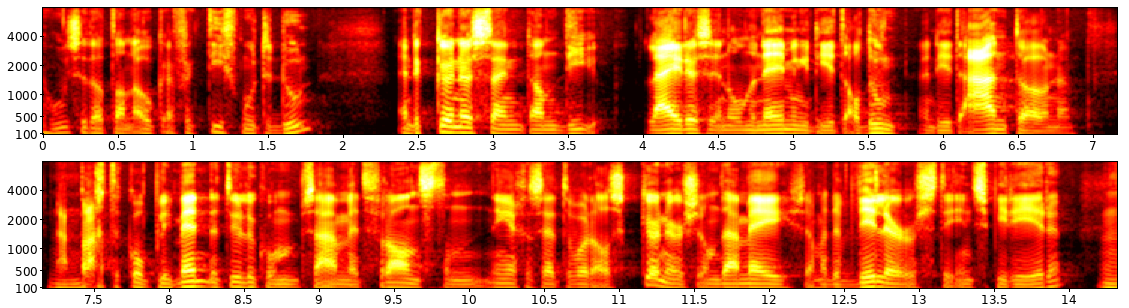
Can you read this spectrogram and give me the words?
Hoe ze dat dan ook effectief moeten doen. En de kunners zijn dan die leiders en ondernemingen die het al doen en die het aantonen. Nou, Mhm. prachtig compliment natuurlijk om samen met Frans dan neergezet te worden als kunners, om daarmee zeg maar, de willers te inspireren. Mhm.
